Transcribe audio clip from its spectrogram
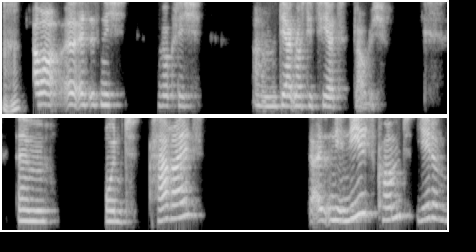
Mhm. Aber äh, es ist nicht wirklich ähm, diagnostiziert, glaube ich. Ähm, und Harald, also Nils kommt jede,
